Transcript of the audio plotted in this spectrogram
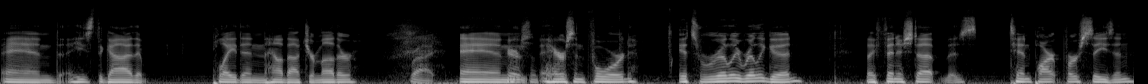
and he's the guy that played in How About Your Mother? Right. And Harrison Harrison Ford. Ford. It's really, really good. They finished up this 10 part first season.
